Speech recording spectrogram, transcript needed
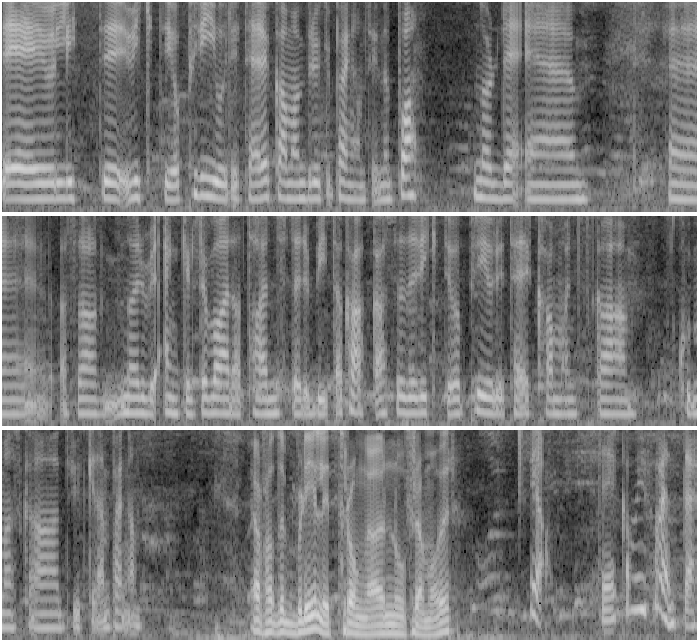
det er jo litt viktig å prioritere hva man bruker pengene sine på. Når det er eh, altså når enkelte varer tar en større bit av kaka, så er det viktig å prioritere man skal, hvor man skal bruke de pengene. Ja, For at det blir litt trangere nå fremover? Ja, det kan vi forvente.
